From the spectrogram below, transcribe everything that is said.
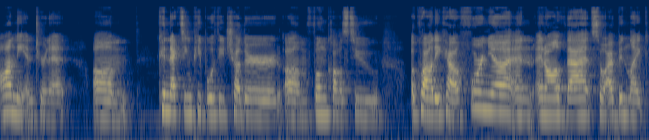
on the internet, um, connecting people with each other, um, phone calls to Equality California and and all of that. So I've been like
